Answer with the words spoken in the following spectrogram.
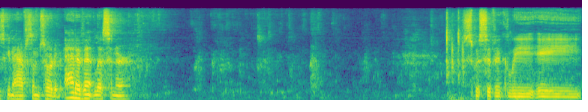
is going to have some sort of add event listener. Specifically a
